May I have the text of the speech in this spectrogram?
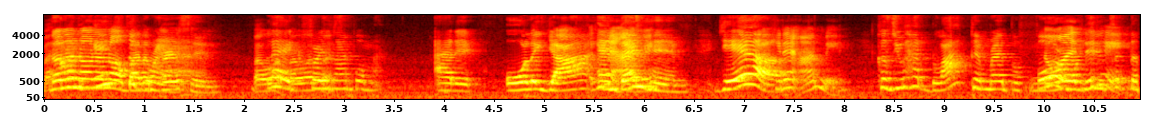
no, no, no, no, no, by the person. By what? like by what for person? example, my, added all of y'all He and then him. Yeah, He didn't add me. Cause you had blocked him right before. No, I once didn't. took the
